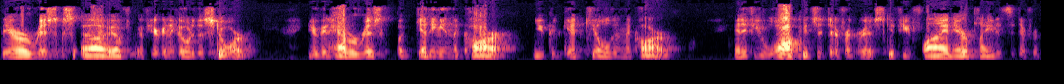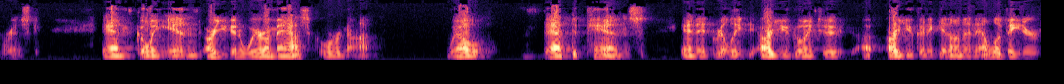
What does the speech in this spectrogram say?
There are risks uh, if, if you're going to go to the store, you're going to have a risk But getting in the car. You could get killed in the car. And if you walk, it's a different risk. If you fly an airplane, it's a different risk. And going in, are you going to wear a mask or not? Well, that depends. And it really, are you going to, uh, are you going to get on an elevator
